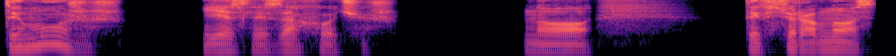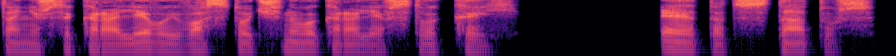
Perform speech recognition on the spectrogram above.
Ты можешь, если захочешь. Но ты все равно останешься королевой Восточного королевства Кэй. Этот статус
